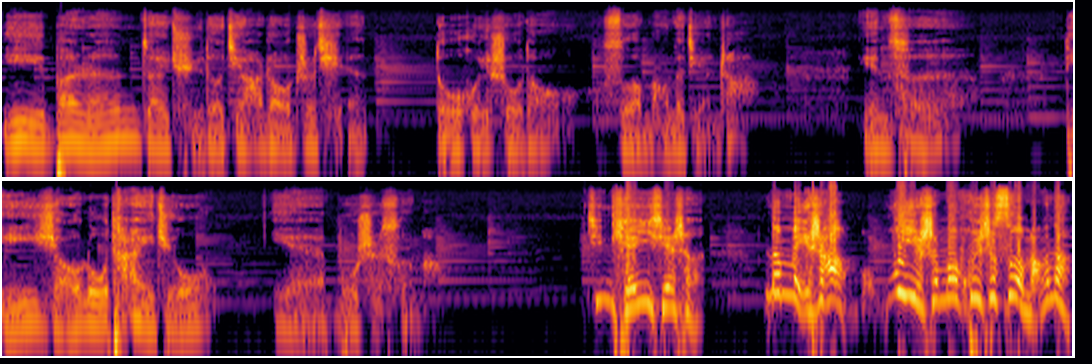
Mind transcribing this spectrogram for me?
一般人在取得驾照之前，都会受到。色盲的检查，因此狄小璐太久也不是色盲。金田一先生，那美莎为什么会是色盲呢？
